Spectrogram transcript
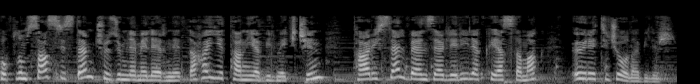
Toplumsal sistem çözümlemelerini daha iyi tanıyabilmek için tarihsel benzerleriyle kıyaslamak öğretici olabilir.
